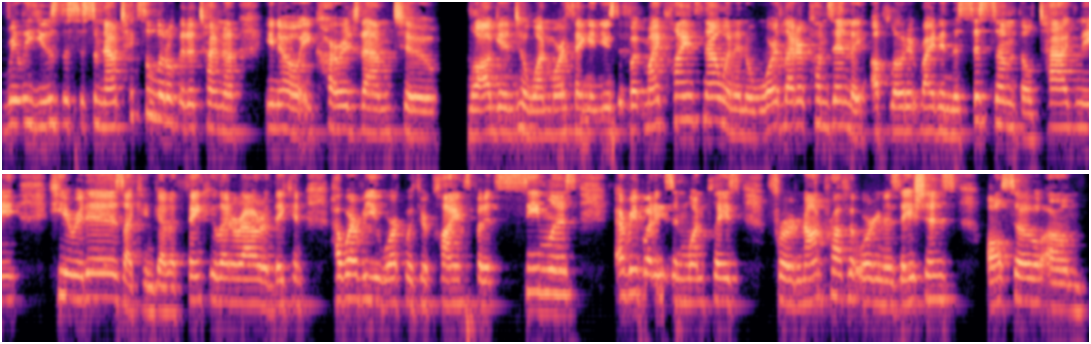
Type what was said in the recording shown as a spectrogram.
really use the system now. It takes a little bit of time to, you know, encourage them to log into one more thing and use it. But my clients now, when an award letter comes in, they upload it right in the system. They'll tag me. Here it is. I can get a thank you letter out, or they can, however you work with your clients, but it's seamless. Everybody's in one place. For nonprofit organizations, also, um,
